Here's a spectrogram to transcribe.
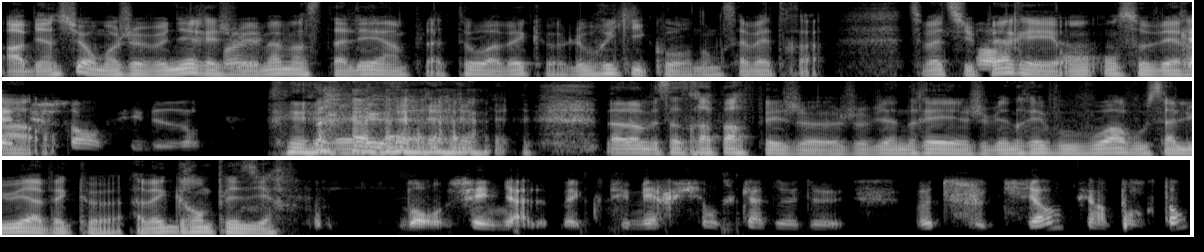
Ah, bien sûr, moi je vais venir et je vais même installer un plateau avec euh, le bruit qui court, donc ça va être, ça va être super Oh, et on, on se verra. Non, non, mais ça sera parfait. Je, je viendrai, je viendrai vous voir, vous saluer avec, euh, avec grand plaisir. Bon, génial. Bah, écoutez, merci en tout cas de, de votre soutien, c'est important,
